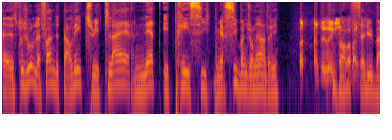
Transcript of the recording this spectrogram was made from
euh, c'est toujours le fun de te parler. Tu es clair, net et précis. Merci, bonne journée André. Un plaisir, Richard. Salut, bye.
